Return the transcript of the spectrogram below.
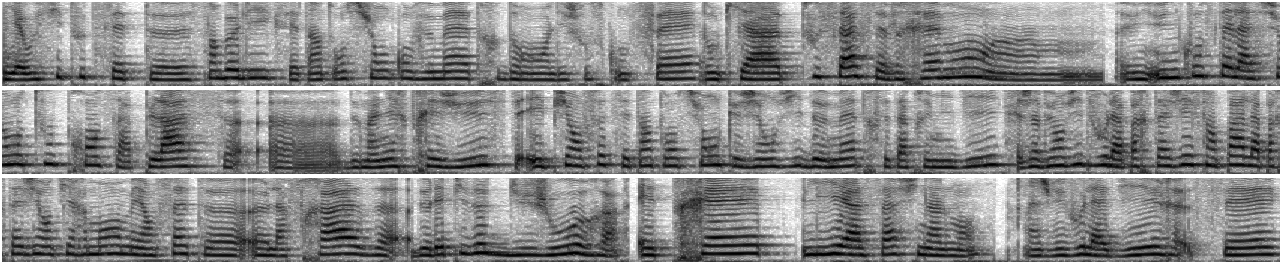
Il y a aussi toute cette euh, symbolique, cette intention qu'on veut mettre dans les choses qu'on fait. Donc il y a tout ça, c'est vraiment une, constellation, tout prend sa place euh, de manière très juste. Et puis en fait cette intention que j'ai envie de mettre cet après-midi, j'avais envie de vous la partager, enfin pas la partager entièrement, mais en fait la phrase de l'épisode du jour est très liée à ça finalement. Je vais vous la dire, c'est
